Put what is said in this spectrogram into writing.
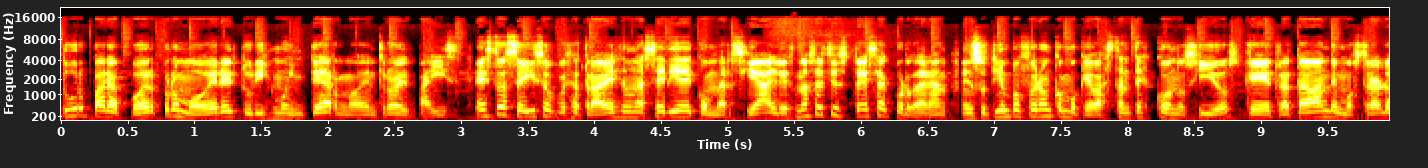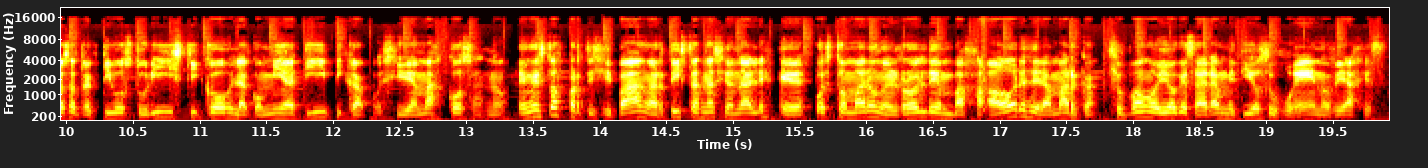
Tour para poder promover el turismo interno dentro del país. Esto se hizo pues a través de una serie de comerciales, no sé si ustedes se acordarán, en su tiempo fueron como que bastantes conocidos que trataban de mostrar los atractivos turísticos, la comida típica, pues y demás cosas, ¿no? En estos participaban artistas nacionales que después tomaron el rol de embajadores de la marca. Supongo yo que se habrán metido sus buenos viajes.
